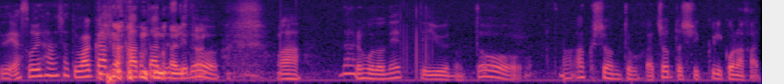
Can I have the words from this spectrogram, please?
ていやそういう話だって分かんなかったんですけど あなるほどねっていうのとアクションとかがちょっとしっくりこなかっ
